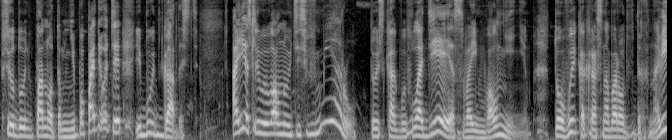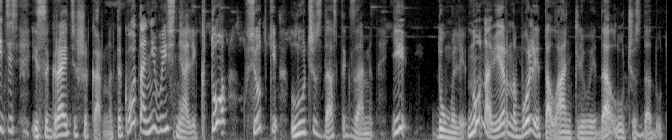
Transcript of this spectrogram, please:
все по нотам не попадете, и будет гадость. А если вы волнуетесь в меру, то есть как бы владея своим волнением, то вы как раз наоборот вдохновитесь и сыграете шикарно. Так вот, они выясняли, кто все-таки лучше сдаст экзамен. И думали, ну, наверное, более талантливые, да, лучше сдадут.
